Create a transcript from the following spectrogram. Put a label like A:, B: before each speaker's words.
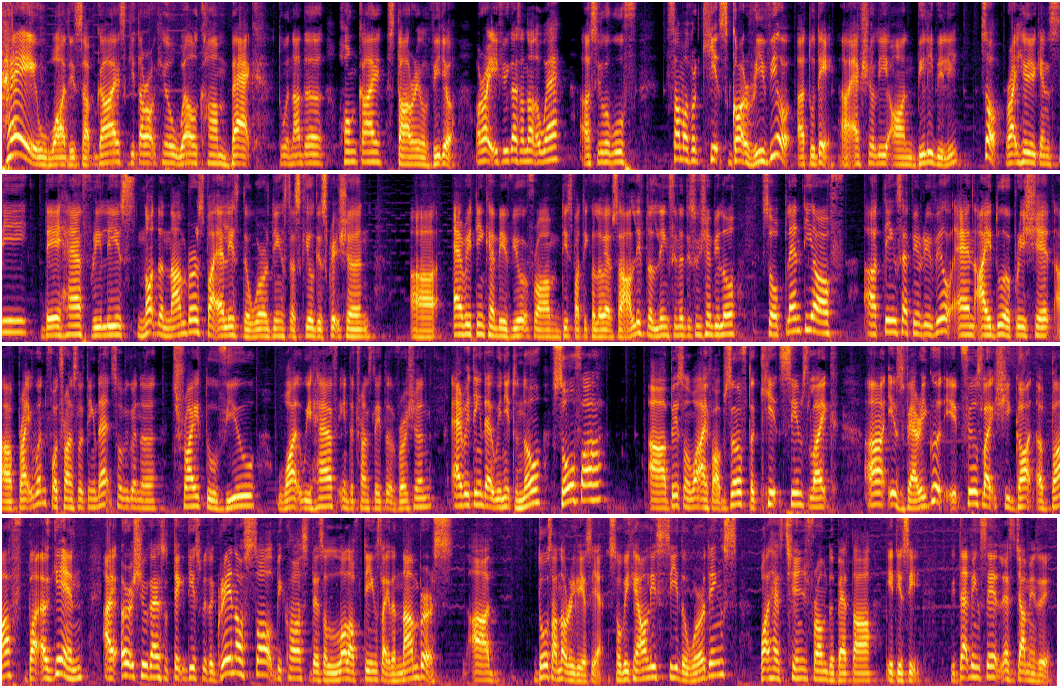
A: Hey, what is up guys? Guitar Rock here, welcome back to another Honkai Star Rail video. Alright, if you guys are not aware, uh, Silver Wolf, some of her kits got revealed uh, today, uh, actually on Bilibili. So, right here you can see they have released not the numbers, but at least the wordings, the skill description, uh, everything can be viewed from this particular website. I'll leave the links in the description below. So, plenty of uh, things have been revealed and I do appreciate uh, Prydwen for translating that. So we're gonna try to view what we have in the translated version. Everything that we need to know. So far, uh, based on what I've observed, the kit seems like uh, it's very good. It feels like she got a buff, but again, I urge you guys to take this with a grain of salt because there's a lot of things like the numbers. Uh, those are not released yet, so we can only see the wordings, what has changed from the beta etc. With that being said, let's jump into it.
